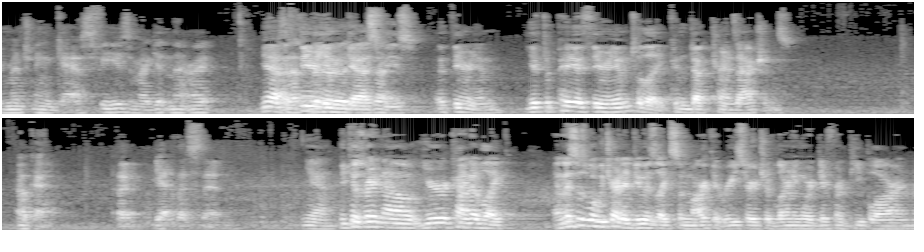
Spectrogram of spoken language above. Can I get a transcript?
you're mentioning gas fees. Am I getting that right? yeah, Is that Ethereum literally- gas that- fees. Ethereum, you have to pay Ethereum to like conduct transactions. Okay. Uh, yeah, that's that. Yeah, because right now you're kind of like, and this is what we try to do is like some market research of learning where different people are, and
